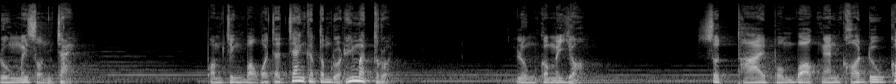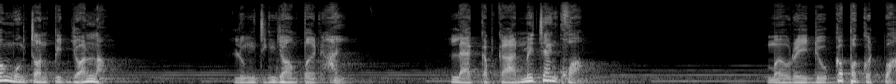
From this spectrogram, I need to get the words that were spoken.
ลุงไม่สนใจ ผมจึงบอกว่าจะแจ้งกับตำรวจให้มาตรวจ ลุงก็ไม่ยอม สุดท้ายผมบอกงั้นขอดูกล้องวงจรปิดย้อนหลัง ลุงจึงยอมเปิดให้แลกกับการไม่แจ้งความ เมื่อรีดูก็ปรากฏว่า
